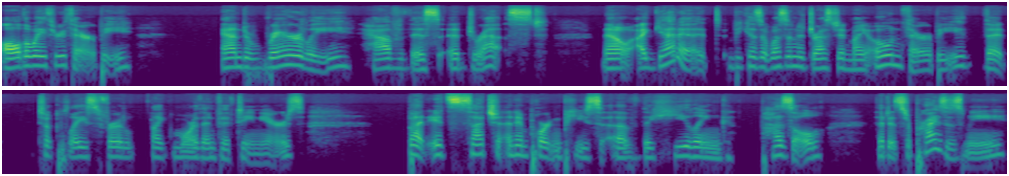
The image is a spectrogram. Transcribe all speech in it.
all the way through therapy and rarely have this addressed. Now, I get it because it wasn't addressed in my own therapy that took place for like more than 15 years. But it's such an important piece of the healing puzzle that it surprises me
